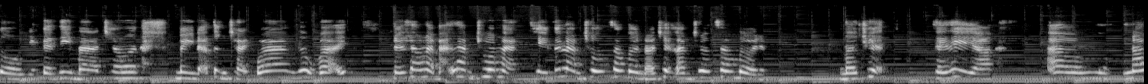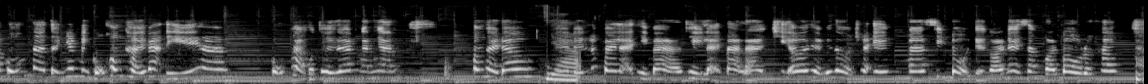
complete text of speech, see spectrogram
rồi những cái gì mà cho mình đã từng trải qua dụ vậy. Thế xong là bạn làm chuông à? Thì cứ làm chuông xong rồi nói chuyện làm chuông xong rồi nói chuyện. Thế thì uh, uh, nó cũng uh, tự nhiên mình cũng không thấy bạn ý uh, cũng khoảng một thời gian ngắn ngắn không thấy đâu yeah. Dạ. đến lúc quay lại thì bà thì lại bảo là chị ơi thì bây giờ cho em uh, xin đổi cái gói này sang gói bầu được không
